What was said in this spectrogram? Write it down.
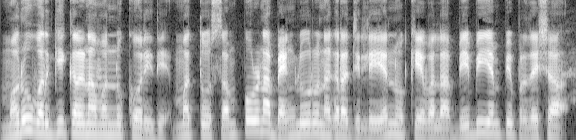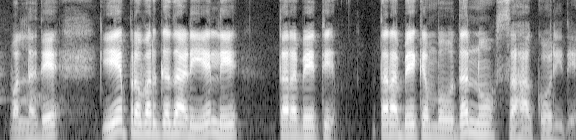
ಮರು ವರ್ಗೀಕರಣವನ್ನು ಕೋರಿದೆ ಮತ್ತು ಸಂಪೂರ್ಣ ಬೆಂಗಳೂರು ನಗರ ಜಿಲ್ಲೆಯನ್ನು ಕೇವಲ ಬಿಬಿಎಂಪಿ ಪ್ರದೇಶವಲ್ಲದೆ ಎ ಪ್ರವರ್ಗದ ಅಡಿಯಲ್ಲಿ ತರಬೇತಿ ತರಬೇಕೆಂಬುದನ್ನು ಸಹ ಕೋರಿದೆ.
